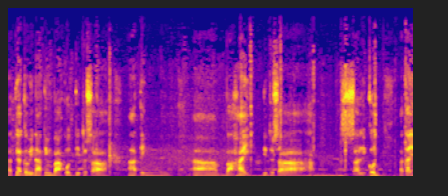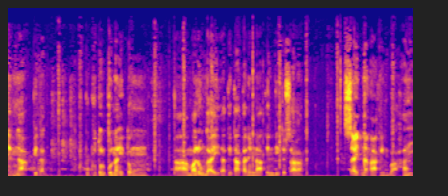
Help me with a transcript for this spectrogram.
At gagawin nating bakod dito sa ating uh, bahay, dito sa sa likod. At ayan nga, pinag puputol ko na itong uh, malunggay at itatanim natin dito sa side ng aking bahay.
